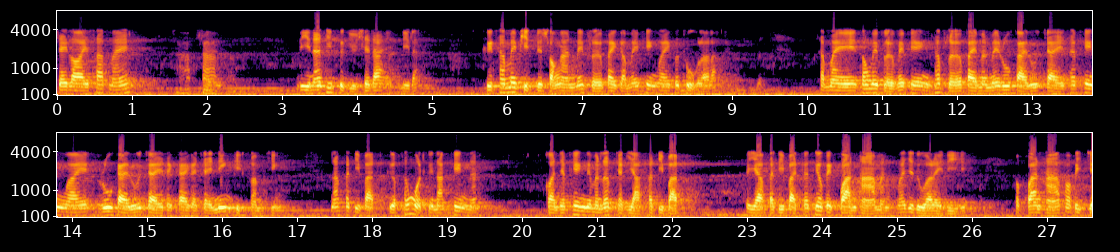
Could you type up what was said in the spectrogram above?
ใจลอยทราบไหมทราบทราบดีนะที่ฝึกอยู่ใช้ได้ ดีแล้ว คือถ้าไม่ผิดเป็นสองงานไม่เผลอไปกับไม่เพ่งไว้ก็ถูกแล้วล่ะทำไมต้องไม่เผลอไม่เพ่ง ถ้าเผลอไปมันไม่รู้กายรู้ใจ ถ้าเพ่งไว้รู้กายรู้ใจ แต่กายกับใจนิ่งผิดความจริง นักปฏิบัติเกือบทั้งหมดคือนักเพ่งนะ ก่อนจะเพ่งเนี่ยมันเริ่มจากอยากปฏิบัติไปอยากปฏิบัติก็เที่ยวไปควานหามันว่าจะดูอะไรดีพอควานหาพอไปเจ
